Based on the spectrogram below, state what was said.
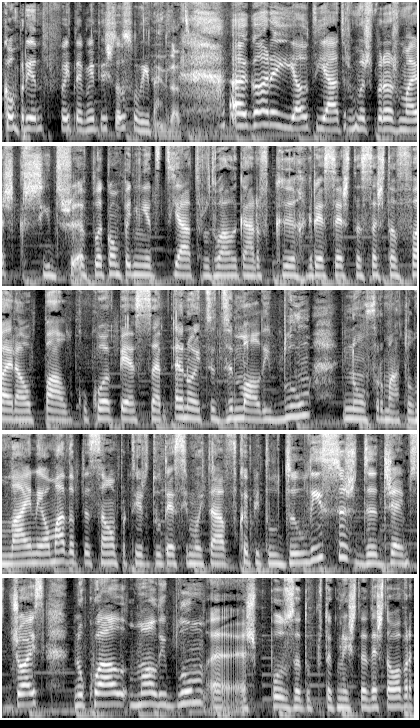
Compreendo perfeitamente e estou solidária. Exato. Agora ia ao teatro, mas para os mais crescidos, eh, pela Companhia de Teatro do Algarve, que regressa esta sexta-feira ao palco com a peça A Noite de Molly Bloom, num formato online. É uma adaptação a partir do 18º capítulo de Ulisses, de James Joyce, no qual Molly Bloom, a a esposa do protagonista desta obra,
